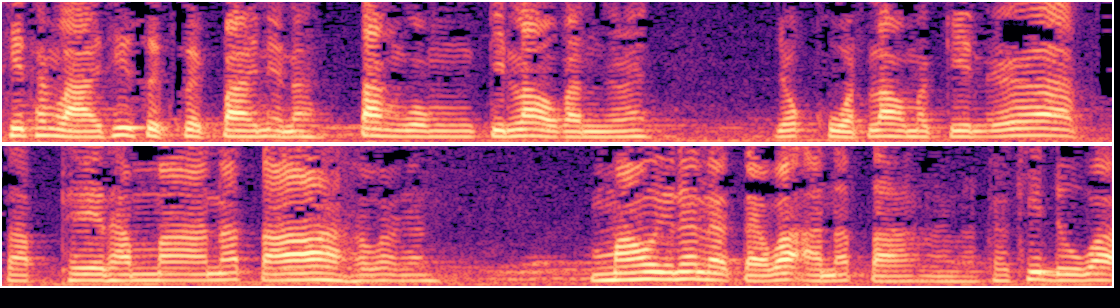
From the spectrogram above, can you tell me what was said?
ที่ทั้งหลายที่ศึกศึกไปเนี่ยนะตั้งวงกินเหล้ากันใช่ไหมยกขวดเหล้ามากิน เออสัพเพธรรมานาตาเขาว่างั้น เมาอยู่นั่นแหละ แต่ว่าอนัตตาก็คิดดูว่า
